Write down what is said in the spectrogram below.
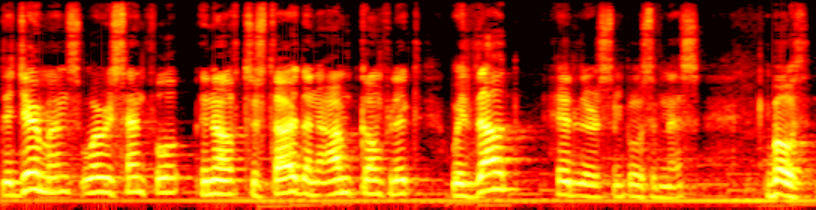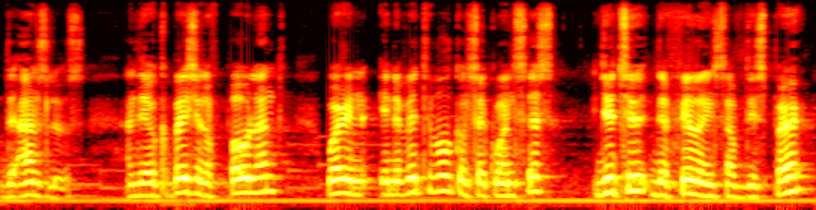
the Germans were resentful enough to start an armed conflict without Hitler's impulsiveness. Both the Anschluss and the occupation of Poland were in inevitable consequences due to the feelings of despair,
